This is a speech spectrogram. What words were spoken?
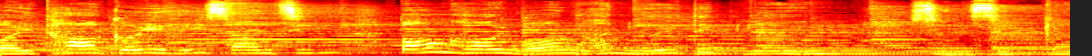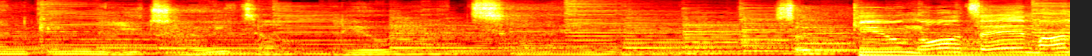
为他举起伞子。挡开我眼里的泪，瞬息间竟已取走了一切。谁叫我这晚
